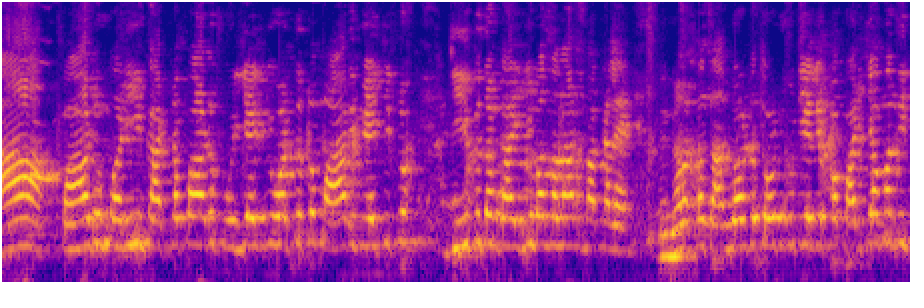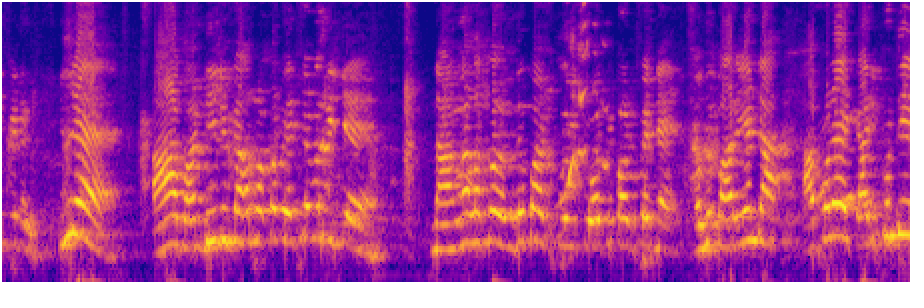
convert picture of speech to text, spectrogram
ആ പാടും പണിയും കഷ്ടപ്പാടും പുല്ലരിഞ്ഞു കൊടുത്തിട്ടും മാറി മേച്ചിട്ടും ജീവിതം കഴിഞ്ഞു വന്നതാണ് മക്കളെ. നിങ്ങളൊക്കെ സന്തോഷത്തോടു കൂടിയല്ലേ ഇപ്പൊ പഠിക്കാൻ വന്നിരിക്കണ്? ഇല്ലേ? ആ വണ്ടിയിലും കാറിലൊക്കെ വെച്ചവരില്ലേ ഞങ്ങളൊക്കെ എന്ത് പഠിപ്പ്? ചോദ്യ പഠിപ്പന്നെ. ഒന്ന് പറയണ്ട. അപ്പോഴേ കരിക്കുട്ടി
